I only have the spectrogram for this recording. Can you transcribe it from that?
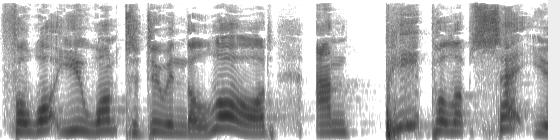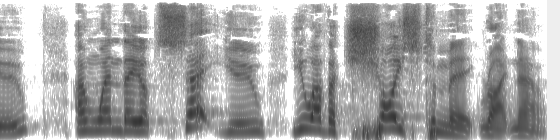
for what you want to do in the Lord and people upset you and when they upset you, you have a choice to make right now.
